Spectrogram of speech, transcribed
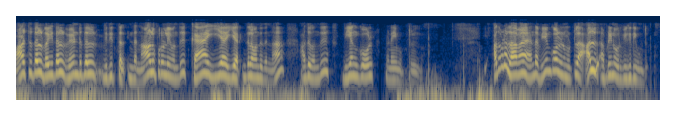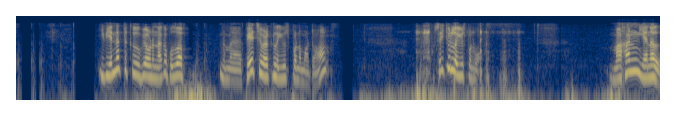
வாழ்த்துதல் வைதல் வேண்டுதல் விதித்தல். இந்த நாலு பொருளையும் வந்து க இய இயர் இதில் வந்ததுன்னா அது வந்து வியங்கோல் வினைமுற்று அதோட இல்லாமல் இந்த வியங்கோல் வினைமுற்றில் அல் அப்படின்னு ஒரு விகுதி உண்டு. இது என்னத்துக்கு உபயோகம்னாக்க பொதுவாக நம்ம பேச்சு வழக்கத்தில் யூஸ் பண்ண மாட்டோம். செய்யுள்ள யூஸ் பண்ணுவோம். மகன் எனல்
